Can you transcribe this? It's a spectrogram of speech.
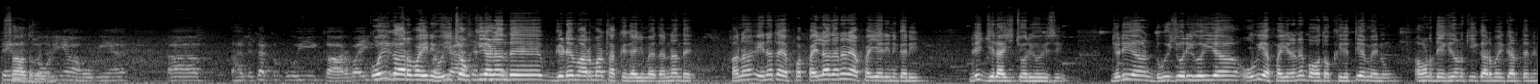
ਤਿੰਨ ਸਾਲ ਤੋਂ ਪਹਿਲਾਂ। ਚੋਰੀਆਂ ਹੋ ਗਈਆਂ। ਹਲੇ ਤੱਕ ਕੋਈ ਕਾਰਵਾਈ ਕੋਈ ਕਾਰਵਾਈ ਨਹੀਂ ਹੋਈ। ਚੌਂਕੀ ਵਾਲਿਆਂ ਦੇ ਗਿੜੇ ਮਾਰ ਮਾਰ ਥੱਕ ਗਿਆ ਜੀ ਮੈਂ ਤਾਂ ਇਹਨਾਂ ਦੇ। ਹਨਾ ਇਹਨਾਂ ਤਾਂ ਪਹਿਲਾਂ ਤਾਂ ਇਹਨਾਂ ਨੇ ਐਫ ਆਈ ਆਰ ਹੀ ਨਹੀਂ ਕਰੀ। ਜਿਹੜੀ ਜੁਲਾਈ 'ਚ ਚੋਰੀ ਹੋਈ ਸੀ ਜਿਹੜੀ ਆਹ ਦੂਈ ਚੋਰੀ ਹੋਈ ਆ ਉਹ ਵੀ ਐਫ ਆਈ ਆਰ ਨੇ ਬਹੁਤ ਔਖੀ ਦਿੱਤੀ ਆ ਮੈਨੂੰ। ਆਹ ਹੁਣ ਦੇਖਦੇ ਹੁਣ ਕੀ ਕਾਰਵਾਈ ਕਰਦੇ ਨੇ।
